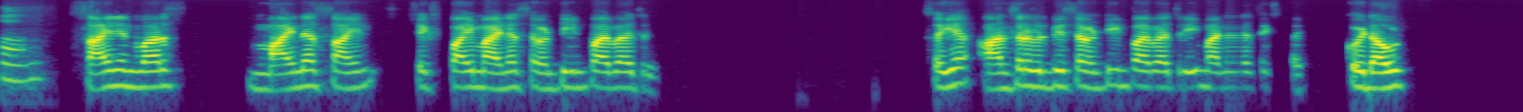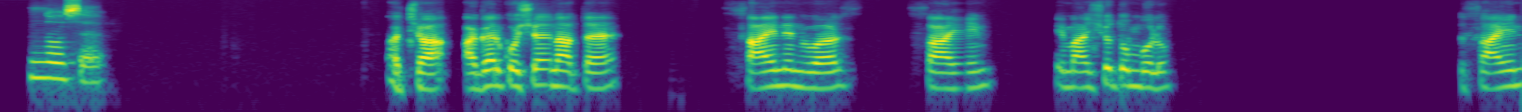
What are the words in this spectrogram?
Sine inverse minus sine six pi minus seventeen pi by three. सही है? Answer will be seventeen pi by three minus six pi. कोई डाउट? नो सर। अच्छा अगर क्वेश्चन आता है साइन इनवर्स साइन हिमांशु तुम बोलो। साइन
